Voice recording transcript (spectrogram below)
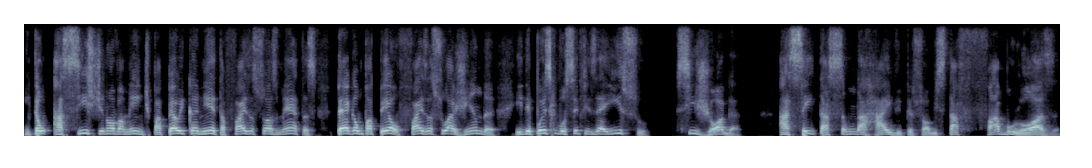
Então assiste novamente, papel e caneta, faz as suas metas, pega um papel, faz a sua agenda e depois que você fizer isso, se joga. A aceitação da raiva, pessoal, está fabulosa.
